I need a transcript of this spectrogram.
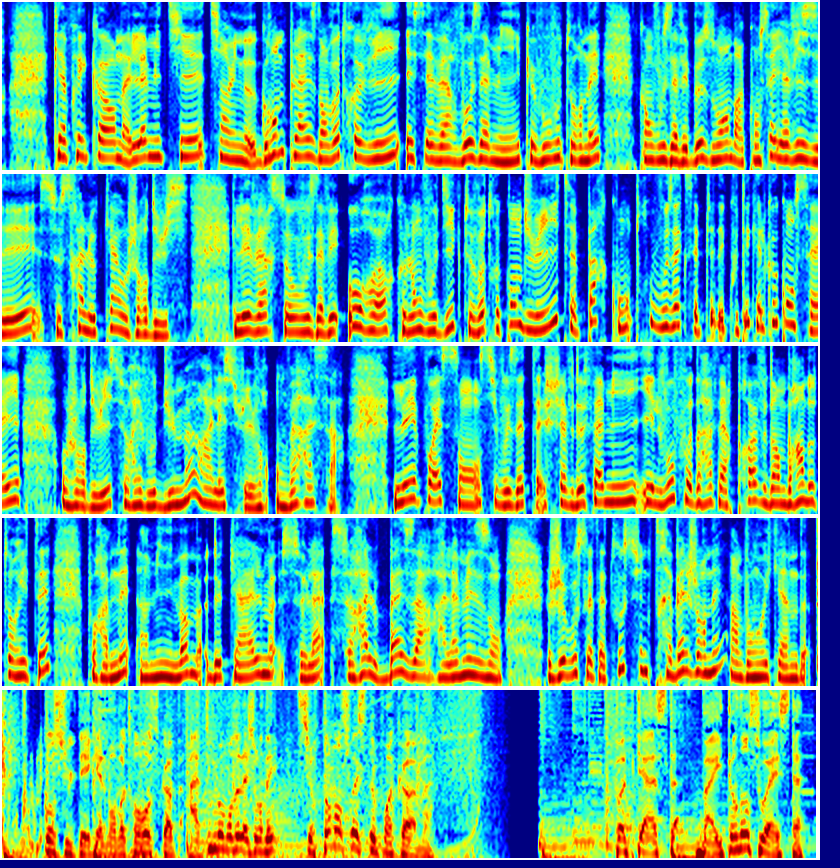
Capricorne, l'amitié tient une grande place dans votre vie et c'est vers vos amis que vous vous tournez quand vous avez besoin d'un conseil avisé. Ce sera le cas aujourd'hui. Les Verseaux, vous avez horreur que l'on vous dicte votre conduite. Par contre, vous acceptez d'écouter quelques conseils. Aujourd'hui, serez-vous d'humeur à les suivre? On verra ça. Les Poissons, si vous êtes chef de famille, il vous faudra faire preuve d'un brin d'autorité pour amener un minimum de calme. Cela sera le bazar à la maison. Je vous souhaite à tous une très belle journée, un bon week-end. Consultez également votre horoscope à tout moment de la journée sur tendanceouest.com. Podcast by Tendance Ouest.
